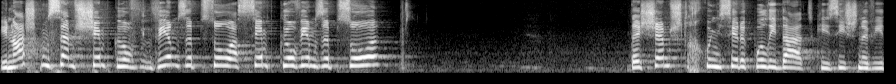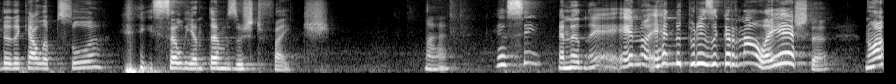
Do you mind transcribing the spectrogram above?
E nós começamos sempre que vemos a pessoa, sempre que ouvimos a pessoa, deixamos de reconhecer a qualidade que existe na vida daquela pessoa e salientamos os defeitos. Não é? É assim. É, na, é, é, é natureza carnal, é esta. Não há.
